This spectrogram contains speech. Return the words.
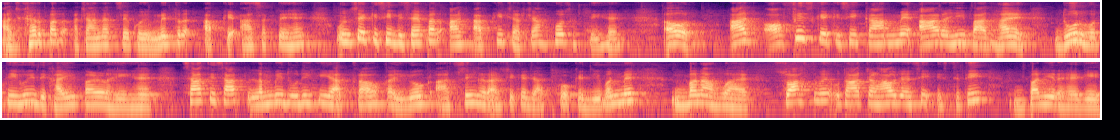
आज घर पर अचानक से कोई मित्र आपके आ सकते हैं। उनसे किसी विषय पर आज आपकी चर्चा हो सकती है। और आज ऑफ़िस के किसी काम में आ रही बाधाएँ दूर होती हुई दिखाई पड़ रही हैं। साथ ही साथ लंबी दूरी की यात्राओं का योग आज सिंह राशि के जातकों के जीवन में बना हुआ है। स्वास्थ्य में उतार चढ़ाव जैसी स्थिति बनी रहेगी।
